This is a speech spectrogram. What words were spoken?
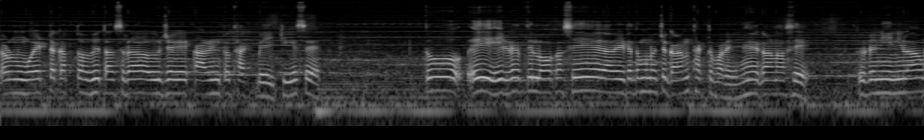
কারণ ওয়্যারটা কাটতে হবে, তাছাড়া ওই জায়গায় কারেন্টও থাকবেই, ঠিক আছে? তো এই, এটাতে লক আছে, আর এটাতে মনে হচ্ছে গান থাকতে পারে। হ্যাঁ গান আছে। তো এটা নিয়ে নিলাম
